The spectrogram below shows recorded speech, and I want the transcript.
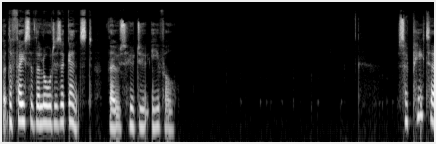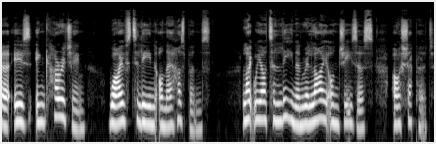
But the face of the Lord is against those who do evil. So Peter is encouraging wives to lean on their husbands, like we are to lean and rely on Jesus, our shepherd.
